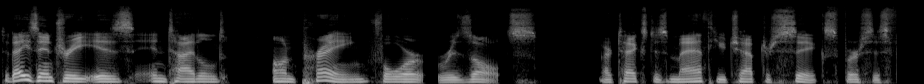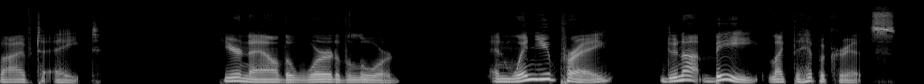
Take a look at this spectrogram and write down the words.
Today's entry is entitled On Praying for Results. Our text is Matthew chapter 6, verses 5 to 8. Hear now the word of the Lord. And when you pray, do not be like the hypocrites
